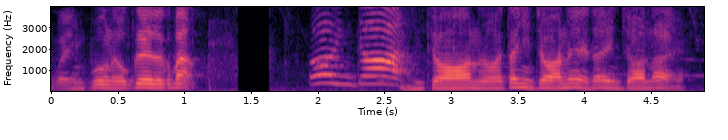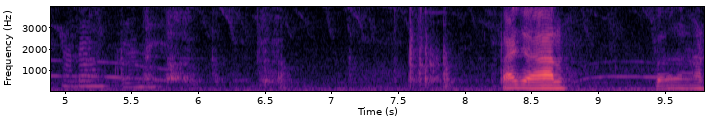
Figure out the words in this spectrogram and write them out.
Vậy hình vuông là ok rồi các bạn. Ôi hình tròn. Hình tròn rồi tay hình tròn đây đây hình tròn đây ở đây ở đây tay cho ăn vỡ ra ăn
